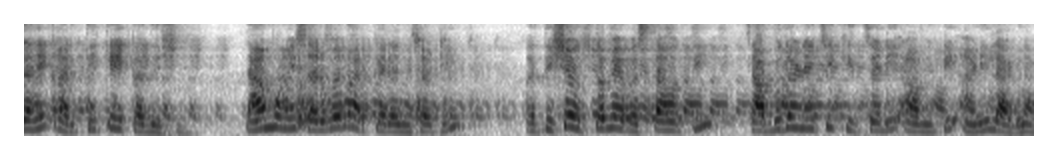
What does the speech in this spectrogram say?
आज आहे कार्तिकी एकादशी. त्यामुळे सर्व वारकऱ्यांसाठी अतिशय उत्तम व्यवस्था होती. साबुदाण्याची खिचडी आमटी आणि लाडू.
